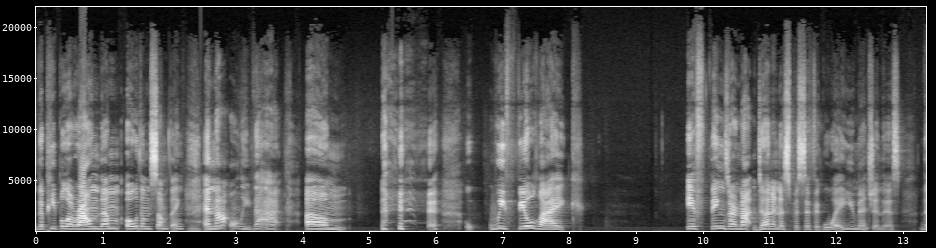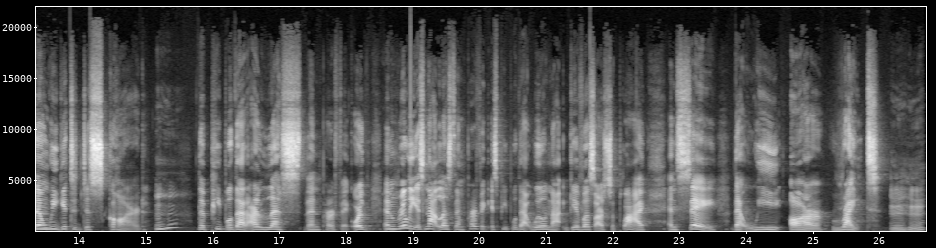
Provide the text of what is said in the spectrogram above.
the people around them owe them something. And not only that, um, we feel like if things are not done in a specific way, you mentioned this, then we get to discard the people that are less than perfect. Or and really it's not less than perfect, it's people that will not give us our supply and say that we are right. Mm-hmm.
